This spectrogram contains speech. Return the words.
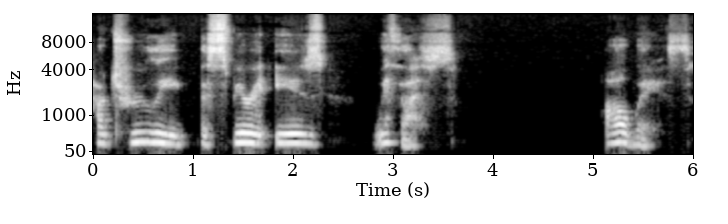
how truly the Spirit is with us always.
